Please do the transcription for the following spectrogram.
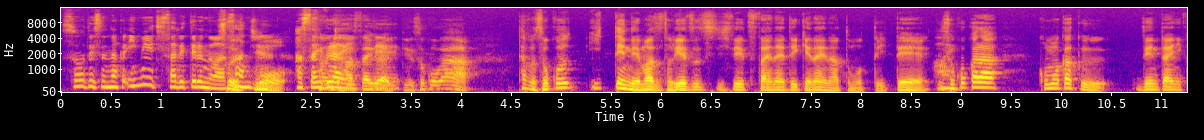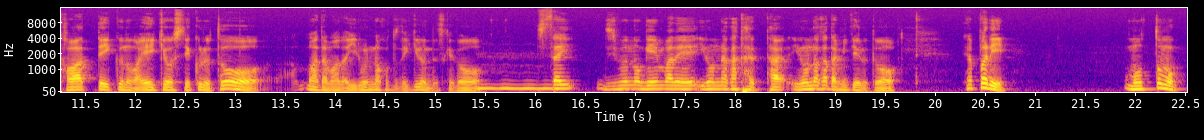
そうですね。なんかイメージされてるのはそうです。もう38歳ぐらい38歳ぐらいっていう、そこが、多分そこ一点でまずとりあえずして伝えないといけないなと思っていて、はい。そこから細かく全体に変わっていくのが影響してくると、まだまだいろんなことできるんですけど、実際自分の現場でいろんな方、たいろんな方見てると、やっぱり最も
